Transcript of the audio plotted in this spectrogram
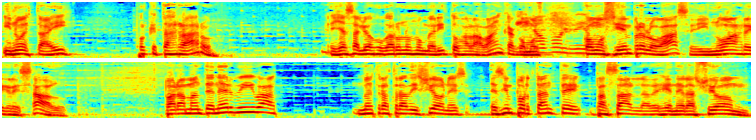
y no está ahí, porque está raro. Ella salió a jugar unos numeritos a la banca, Y como, no como siempre lo hace, y no ha regresado. Para mantener vivas nuestras tradiciones, es importante pasarla de generación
